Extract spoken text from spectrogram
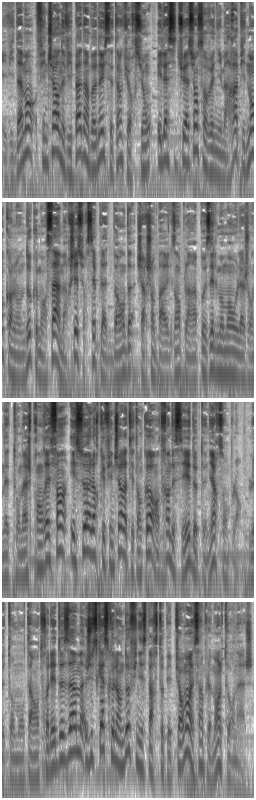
Évidemment, Fincher ne vit pas d'un bon oeil cette incursion et la situation s'envenima rapidement quand Lando commença à marcher sur ses plates-bandes, cherchant par exemple à imposer le moment où la journée de tournage prendrait fin, et ce alors que Fincher était encore en train d'essayer d'obtenir son plan. Le ton monta entre les deux hommes jusqu'à ce que Lando finisse par stopper purement et simplement le tournage.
